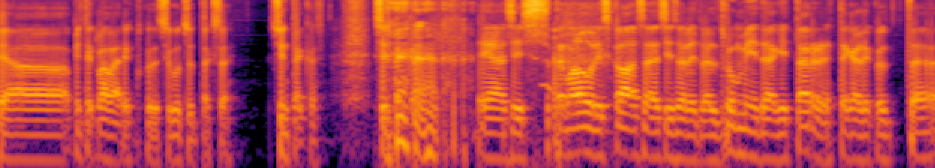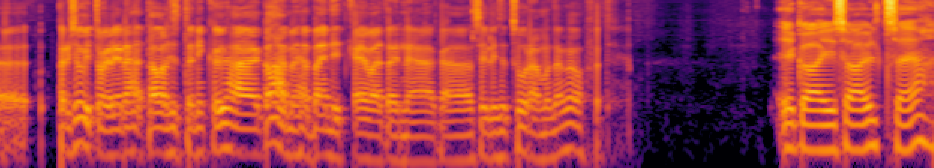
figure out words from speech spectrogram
ja mitte klaverit, kuidas see kutsutakse süntekas, süntekas. ja siis tema laulis kaasa ja siis olid veel trummid ja kitarr, et tegelikult äh, päris huvitav oli näha, et tavaliselt on ikka ühe-kahe mehe bändid käivad, on ju, aga sellised suuremad on ka vahvad. ega ei saa üldse jah,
